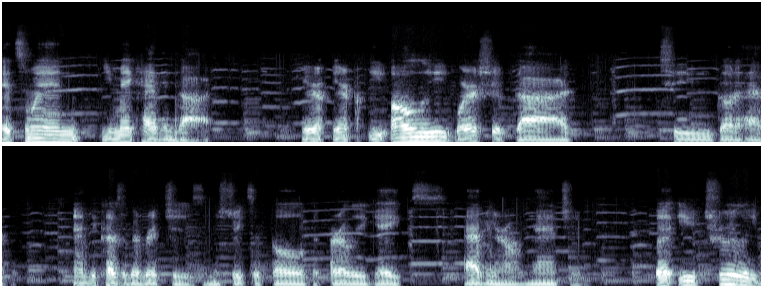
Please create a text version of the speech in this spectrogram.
It's when you make heaven God. You're, you're, you only worship God to go to heaven. And because of the riches and the streets of gold, the pearly gates, having your own mansion. But you truly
